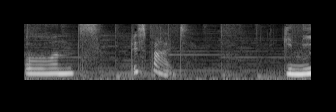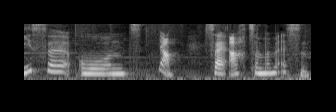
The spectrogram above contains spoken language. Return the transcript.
und bis bald. Genieße und ja, sei achtsam beim Essen.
